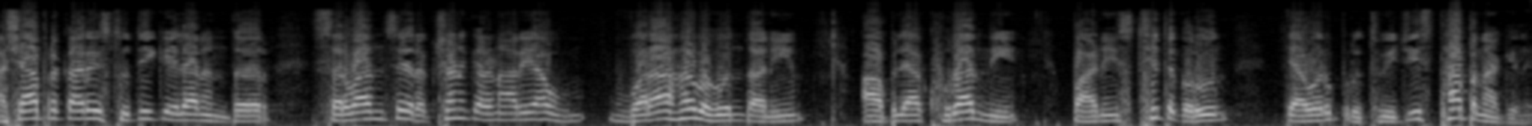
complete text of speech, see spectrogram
अशा प्रकारे स्तुती केल्यानंतर सर्वांचे रक्षण करणाऱ्या वराह भगवंतांनी आपल्या खुरांनी पाणी स्थित करून त्यावर पृथ्वीची स्थापना केली.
